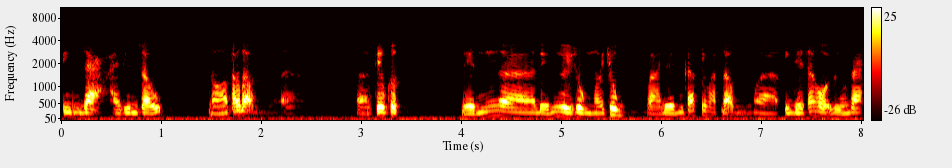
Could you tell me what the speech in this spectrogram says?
tin giả hay tin xấu nó tác động uh, uh, tiêu cực đến uh, đến người dùng nói chung và đến các cái hoạt động uh, kinh tế xã hội của chúng ta.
